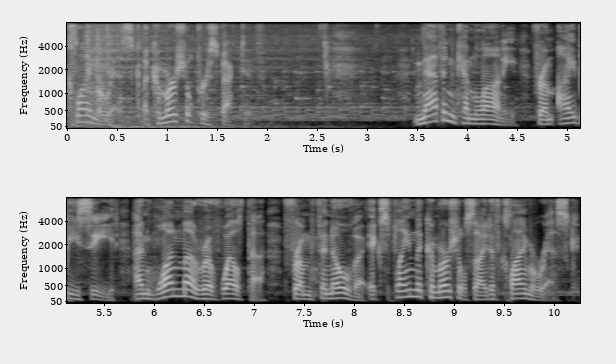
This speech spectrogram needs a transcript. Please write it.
Climarisk, a commercial perspective. Navin Khemlani from IBC and Juanma Revuelta from Finnova explain the commercial side of Climarisk.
